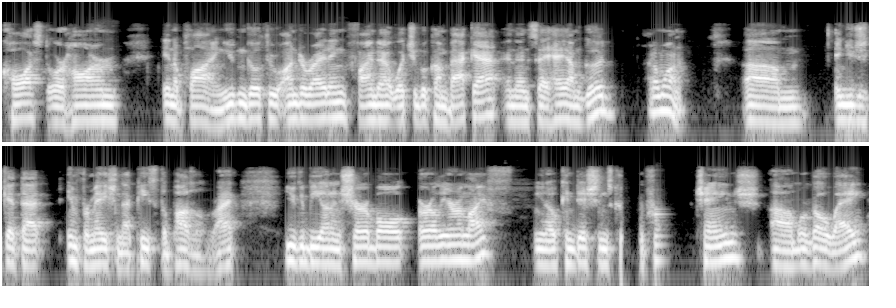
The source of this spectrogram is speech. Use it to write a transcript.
cost or harm in applying. You can go through underwriting, find out what you will come back at, and then say, "Hey, I'm good. I don't want it," um, and you just get that information, that piece of the puzzle, right? You could be uninsurable earlier in life. You know, conditions could change um, or go away,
